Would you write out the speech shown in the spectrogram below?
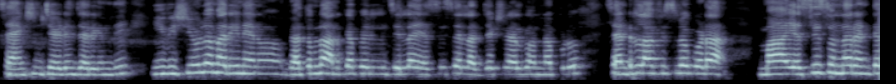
శాంక్షన్ చేయడం జరిగింది. ఈ విషయంలో మరి నేను గతంలో అనకాపల్లి జిల్లా ఎస్సీసీఎల్ అధ్యక్షురాలుగా ఉన్నప్పుడు సెంట్రల్ ఆఫీస్లో కూడా మా ఎస్సీస్ ఉన్నారంటే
